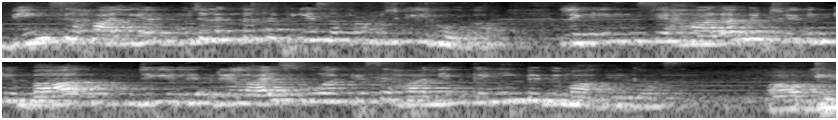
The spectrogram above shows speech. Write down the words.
बींग से हालिया मुझे लगता था कि ये सफ़र मुश्किल होगा, लेकिन सेहाला में ट्रेनिंग के बाद मुझे ये रियलाइज़ हुआ कि सेहालिया कहीं पर भी मार नहीं कर सकता। आपने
